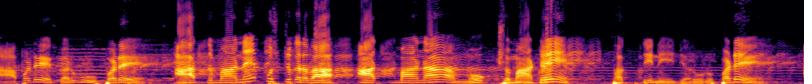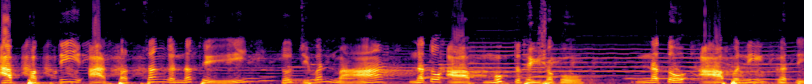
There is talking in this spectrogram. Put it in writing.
આપણે કરવું પડે. આત્માને પુષ્ટ કરવા, આત્માના મોક્ષ માટે ભક્તિની જરૂર પડે. આ ભક્તિ, આ સત્સંગ નથી, તો જીવનમાં ન તો આપ મુક્ત થઈ શકો. ન તો આપની ગતિ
